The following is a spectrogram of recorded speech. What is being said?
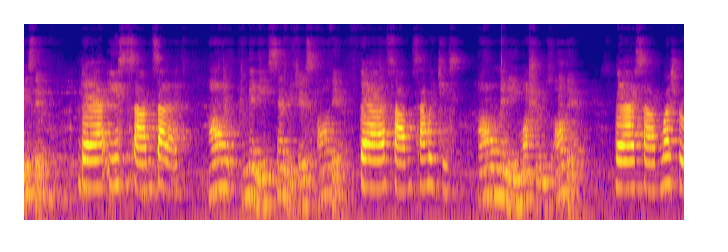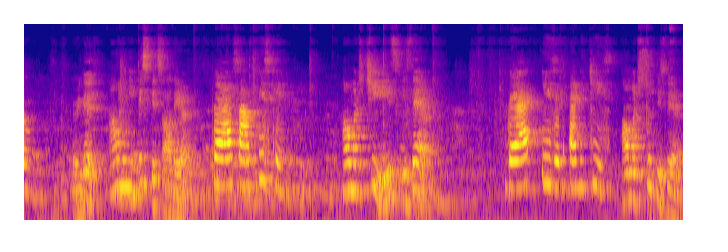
is there? There is some salad. How many sandwiches are there? There are some sandwiches. How many mushrooms are there? There are some mushrooms. Very good. How many biscuits are there? There are some biscuits. How much cheese is there? There isn't any cheese. How much soup is there?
